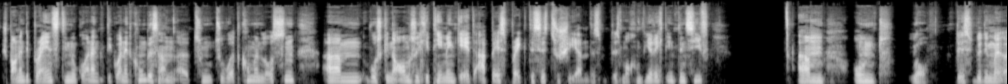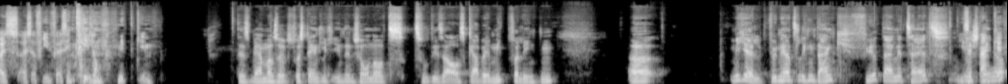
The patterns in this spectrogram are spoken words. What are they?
spannende Brands, die noch gar nicht, die gar nicht Kunde sind, äh, zum, zu Wort kommen lassen, ähm, wo es genau um solche Themen geht, auch Best Practices zu scheren. Das, das machen wir recht intensiv. Ähm, und ja, das würde ich mal als, als auf jeden Fall als Empfehlung mitgeben. Das werden wir selbstverständlich in den Shownotes zu dieser Ausgabe mitverlinken. Äh, Michael, vielen herzlichen Dank für deine Zeit. Wir stehen danke.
